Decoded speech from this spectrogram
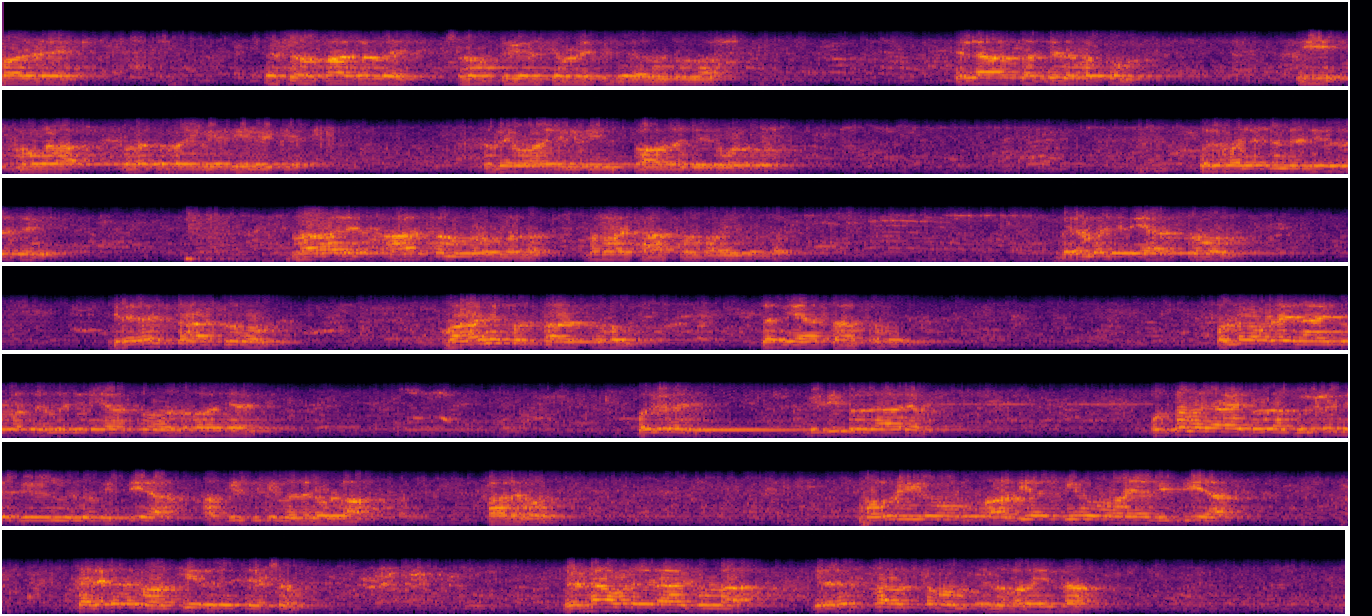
മാരുടെ രക്ഷകർത്താക്കളുടെ ക്ഷണം സ്വീകരിച്ച് ഇവിടെ എത്തിച്ചേർന്നിട്ടുള്ള എല്ലാ സജ്ജനങ്ങൾക്കും ഈ മംഗള നടക്കുന്ന ഈ വേദിയിലേക്ക് ഹൃദയമായ രീതിയിൽ സ്വാഗതം ചെയ്തുകൊള്ളുന്നു. ഒരു മനുഷ്യന്റെ ജീവിതത്തിൽ നാല് ആശ്രമങ്ങളുണ്ടെന്ന് നമ്മുടെ ശാസ്ത്രം പറയുന്നുണ്ട്. ബ്രഹ്മചര്യ ആശ്രമം ഗൃഹസ്ഥാശ്രമം വാനപ്രസ്ഥാശ്രമം സന്യാസാശ്രമം ഒന്നാമതേതായിട്ടുള്ള ബ്രഹ്മചര്യാശ്രമം എന്ന് പറഞ്ഞാൽ ഒരുവൻ വിധി പ്രകാരം ഉത്തമനായിട്ടുള്ള ഗുരുവിന്റെ കീഴിൽ നിന്ന് വിദ്യ അഭ്യസിക്കുന്നതിനുള്ള കാലമാണ്. ഭൗതികവും ആധ്യാത്മികവുമായ വിദ്യ കരകരമാക്കിയതിനു ശേഷം രണ്ടാമതേതായിട്ടുള്ള ഗൃഹസ്ഥാശ്രമം എന്ന് പറയുന്ന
